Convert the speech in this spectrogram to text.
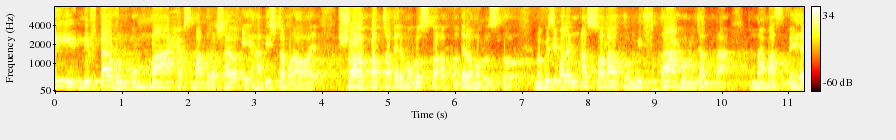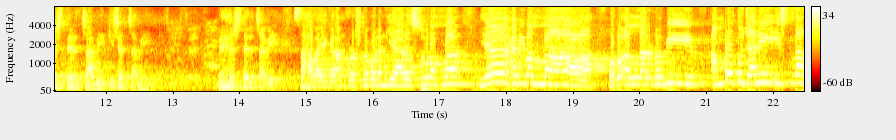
এই মিফতাহুল উম্মা, হেফজ মাদ্রাসায় এই হাদিসটা পড়া হয়। সব বাচ্চাদের মুখস্থ আপনাদেরও মুখস্থ। নবীজি বলেন, আসসালাতু মিফতাহুল জান্নাহ নামাজ বেহেশতের চাবি, কিসের চাবি? বেহেশতের চাবি। সাহাবায়ে কারাম প্রশ্ন করলেন, ইয়া রাসূলুল্লাহ, ইয়া হাবিবাল্লাহ, ওগো আল্লাহর নবী, আমরা তো জানি ইসলাম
